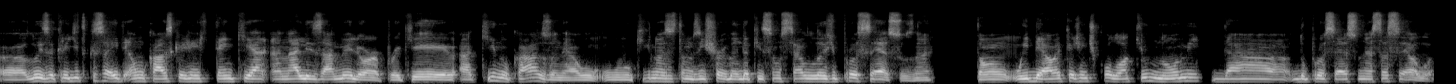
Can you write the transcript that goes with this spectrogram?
Uh, Luiz, acredito que isso aí é um caso que a gente tem que analisar melhor, porque aqui no caso, né, o, o que nós estamos enxergando aqui são células de processos, né? Então, o ideal é que a gente coloque o nome da, do processo nessa célula,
